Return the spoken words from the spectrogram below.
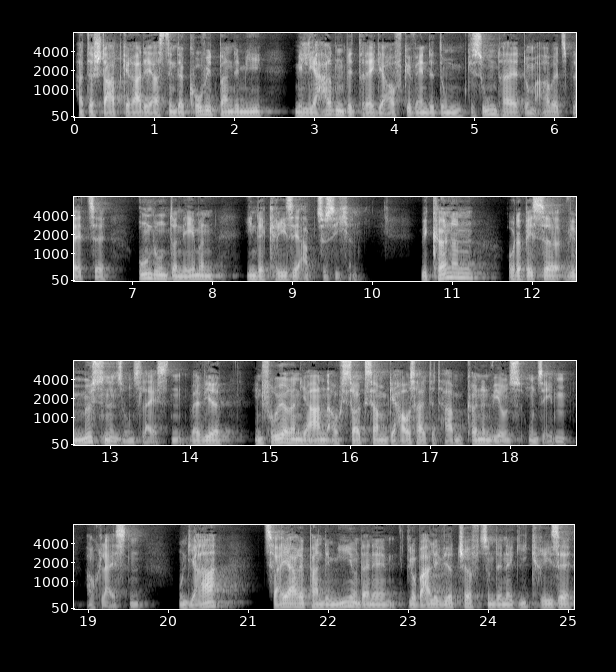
hat der Staat gerade erst in der Covid-Pandemie Milliardenbeträge aufgewendet, um Gesundheit, um Arbeitsplätze und Unternehmen in der Krise abzusichern. Wir können oder besser, wir müssen es uns leisten, weil wir in früheren Jahren auch sorgsam gehaushaltet haben, können wir uns, uns eben auch leisten. Und ja, zwei Jahre Pandemie und eine globale Wirtschafts- und Energiekrise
